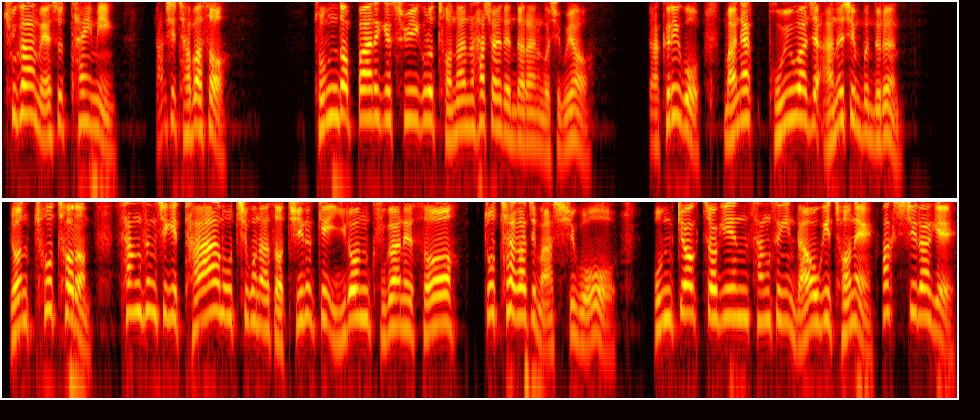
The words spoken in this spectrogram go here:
추가 매수 타이밍 다시 잡아서 좀 더 빠르게 수익으로 전환을 하셔야 된다는 것이고요. 자, 그리고 만약 보유하지 않으신 분들은 연초처럼 상승식이 다 놓치고 나서 뒤늦게 이런 구간에서 쫓아가지 마시고 본격적인 상승이 나오기 전에 확실하게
